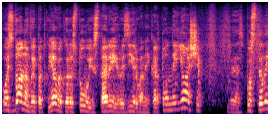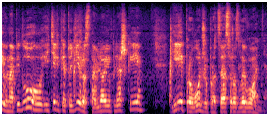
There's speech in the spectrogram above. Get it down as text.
Ось в даному випадку я використовую старий розірваний картонний ящик, е, постелив на підлогу і тільки тоді розставляю пляшки і проводжу процес розливання.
